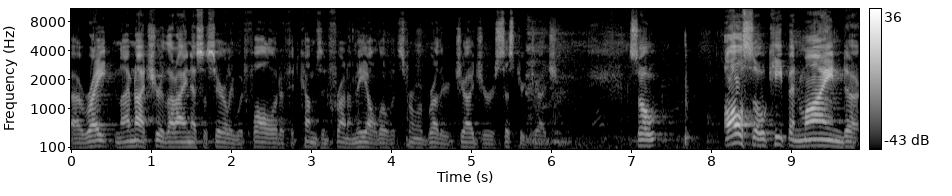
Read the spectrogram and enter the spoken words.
uh, right, and I'm not sure that I necessarily would follow it if it comes in front of me, although it's from a brother judge or a sister judge. So also keep in mind uh,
